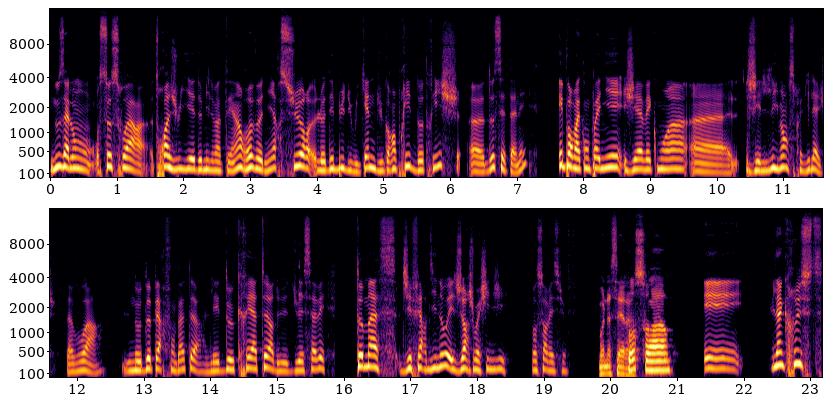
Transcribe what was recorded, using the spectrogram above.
Nous allons ce soir, 3 juillet 2021, revenir sur le début du week-end du Grand Prix d'Autriche euh, de cette année. Et pour m'accompagner, j'ai avec moi, euh, j'ai l'immense privilège d'avoir nos deux pères fondateurs, les deux créateurs du, du SAV, Thomas Jefferdino et Georges Washinji. Bonsoir messieurs. Buonasera. Bonsoir. Et l'incruste,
